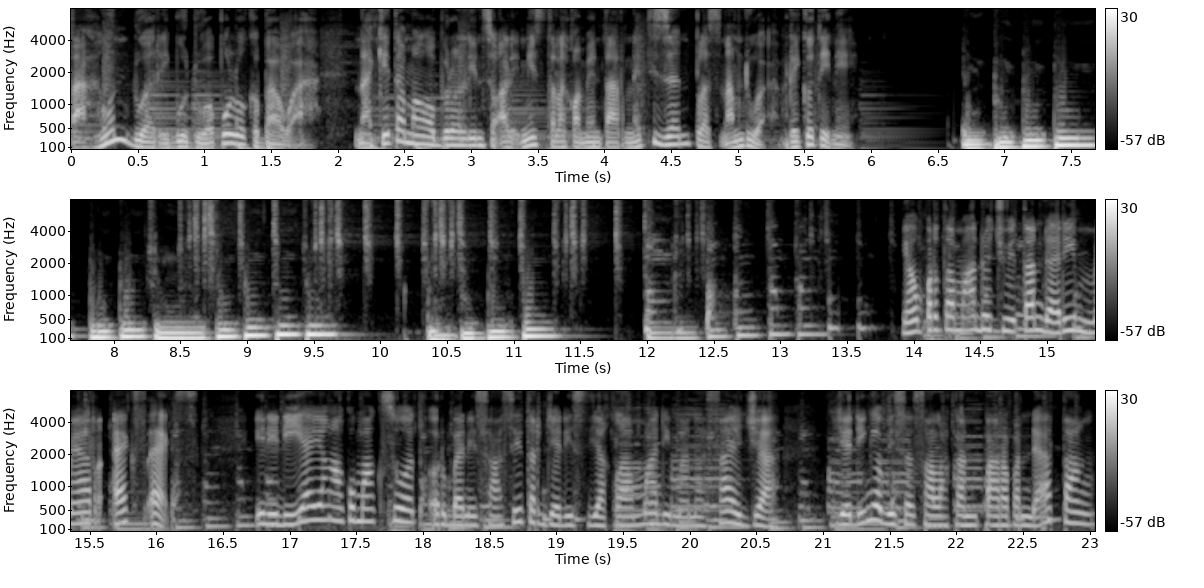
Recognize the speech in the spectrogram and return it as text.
tahun 2020 ke bawah. Nah, kita mau ngobrolin soal ini setelah komentar netizen plus 62 berikut ini. Yang pertama ada cuitan dari Mer XX. Ini dia yang aku maksud, urbanisasi terjadi sejak lama di mana saja. Jadi nggak bisa salahkan para pendatang,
